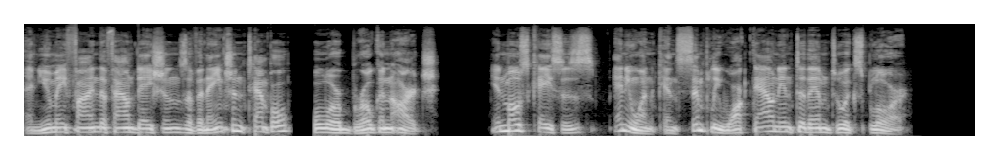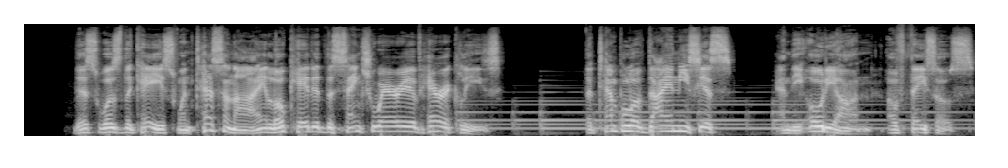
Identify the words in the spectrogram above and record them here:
and you may find the foundations of an ancient temple or broken arch. In most cases, anyone can simply walk down into them to explore. This was the case when Tess and I located the sanctuary of Heracles, the temple of Dionysius, and the Odeon of Thasos.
